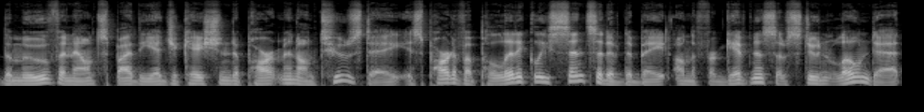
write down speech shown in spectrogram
The move, announced by the Education Department on Tuesday, is part of a politically sensitive debate on the forgiveness of student loan debt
